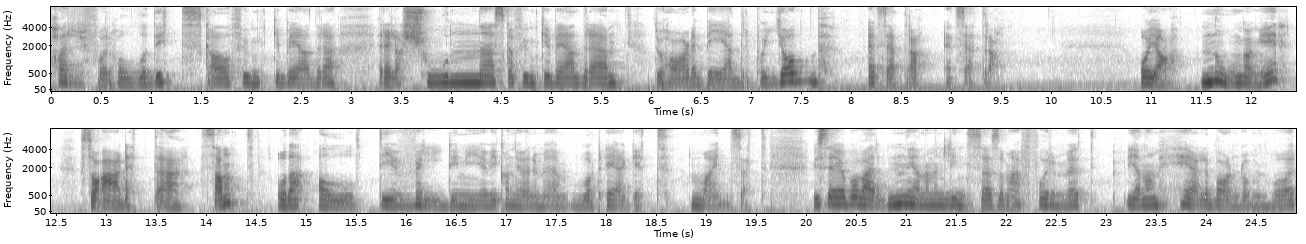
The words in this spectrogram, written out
parforholdet ditt skal funke bedre, relasjonene skal funke bedre, du har det bedre på jobb, etc., etc. Og ja, noen ganger så er dette sant, og det er alltid veldig mye vi kan gjøre med vårt eget mindset. Vi ser jo på verden gjennom en linse som er formet gjennom hele barndommen vår,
